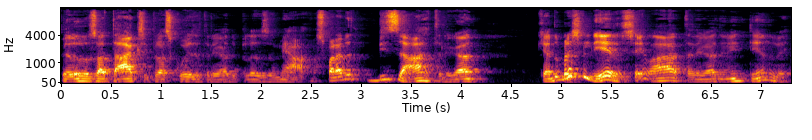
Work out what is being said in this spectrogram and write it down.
Pelos ataques pelas coisas, tá ligado? Pelas ameaças. Umas paradas bizarras, tá ligado? Que é do brasileiro, sei lá, tá ligado? Eu não entendo, velho.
